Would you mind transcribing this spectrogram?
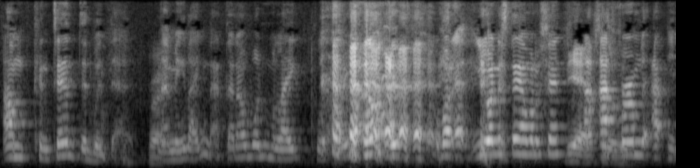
I'm contented with that. Right. I mean, like not that I wouldn't like, but uh, you understand what I'm saying? Yeah, I, I firmly. I,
